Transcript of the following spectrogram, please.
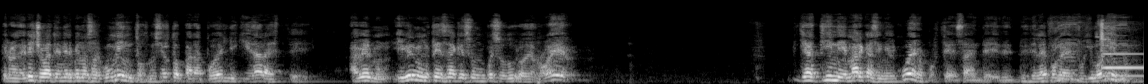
Pero la derecha va a tener menos argumentos, ¿no es cierto?, para poder liquidar a, este, a Belmont. Y Belmont, ustedes saben que es un hueso duro de roer ya tiene marcas en el cuerpo, ustedes saben, desde la época del Fujimorismo.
